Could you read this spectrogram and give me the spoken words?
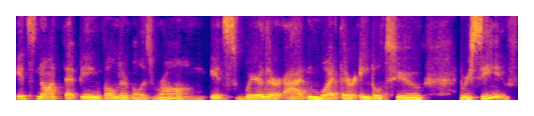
it's not that being vulnerable is wrong. It's where they're at and what they're able to receive.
